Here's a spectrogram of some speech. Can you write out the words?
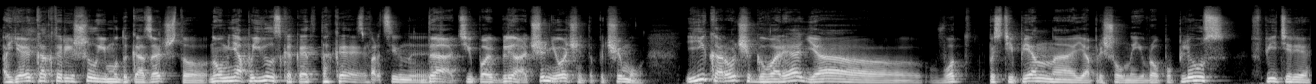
А я как-то решил ему доказать, что... Ну, у меня появилась какая-то такая... Спортивные. Да, типа, блин, а что не очень-то, почему? И, короче говоря, я вот постепенно я пришел на Европу Плюс в Питере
